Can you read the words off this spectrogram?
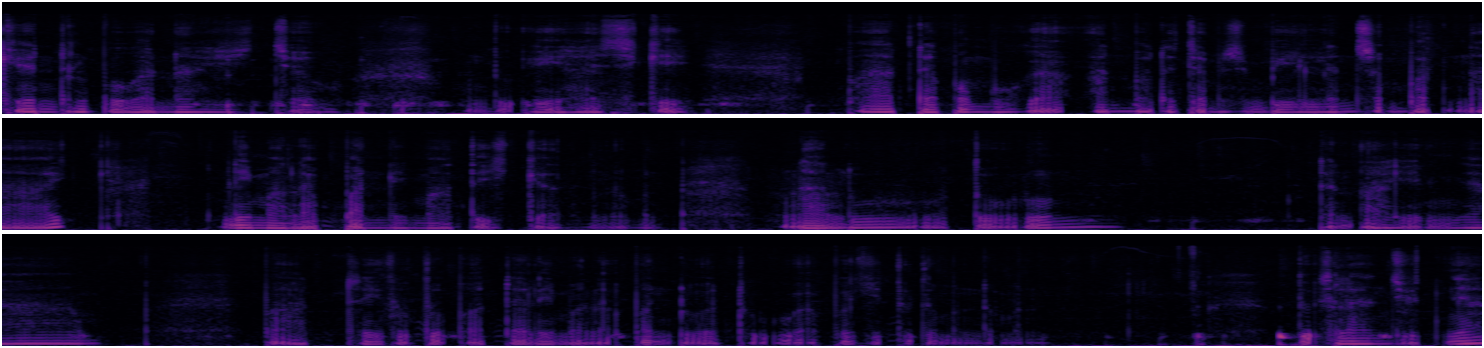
candle berwarna hijau untuk IHSG pada pembukaan pada jam 9 sempat naik 5853 teman-teman. Lalu turun dan akhirnya pada ditutup pada 5822 begitu teman-teman. Untuk selanjutnya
